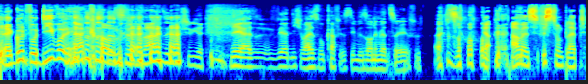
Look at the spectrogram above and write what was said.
Ja gut, wo die wohl herkommen. das wird wahnsinnig schwierig. Nee, also wer nicht weiß, wo Kaffee ist, dem ist auch nicht mehr zu helfen. Also ja, aber es ist und bleibt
